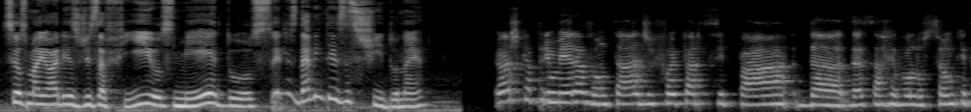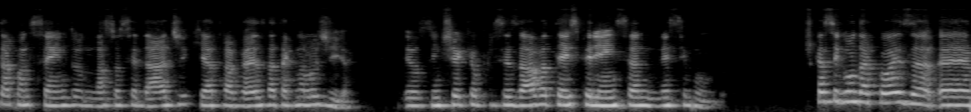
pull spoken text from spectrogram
seus maiores desafios, medos? Eles devem ter existido, né? Eu acho que a primeira vontade foi participar da, dessa revolução que está acontecendo na sociedade, que é através da tecnologia. Eu sentia que eu precisava ter experiência nesse mundo. Acho que a segunda coisa, é,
